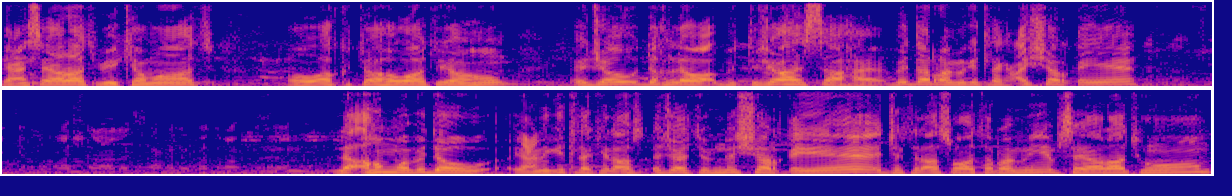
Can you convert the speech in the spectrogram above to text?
يعني سيارات بيكمات واكو تهوات وياهم إجوا دخلوا باتجاه الساحة. بدأ الرمي قلت لك على الشرقية. لا هم بدوا يعني قلت لك إجت من الشرقية إجت الأصوات الرمي بسياراتهم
